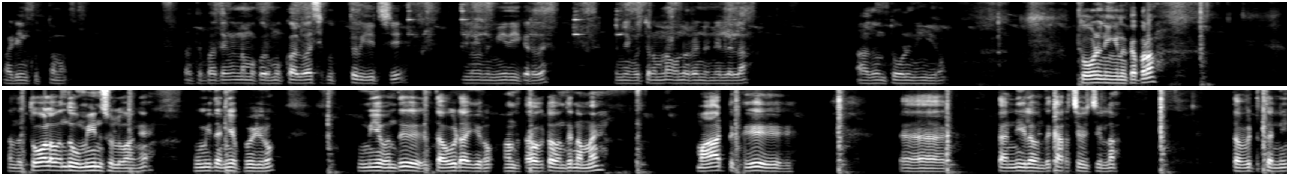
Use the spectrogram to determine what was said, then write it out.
மறுபடியும் குத்தணும். பார்த்து பார்த்தீங்கன்னா நமக்கு ஒரு முக்கால் வாசி குத்துருச்சு இன்னும் வந்து மீதி கொஞ்சம் குத்துனோம்னா ஒன்று ரெண்டு நெல்லெல்லாம் அதுவும் தோல் நீங்கிரும். தோல் நீங்கினதுக்கப்புறம் அந்த தோலை வந்து உமின்னு சொல்லுவாங்க. உமி தனியாக போயிடும் உமியை வந்து தவிடாகிரும். அந்த தவிட்டை வந்து நம்ம மாட்டுக்கு தண்ணியில் வந்து கரைச்சி வச்சிடலாம். தவிட்டு தண்ணி.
